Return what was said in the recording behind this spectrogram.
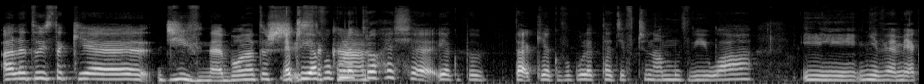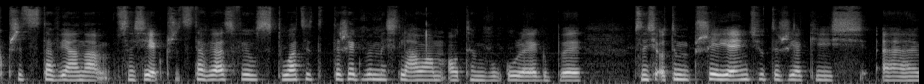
ale to jest takie dziwne, bo ona też Znaczy ja taka... w ogóle trochę się jakby tak, jak w ogóle ta dziewczyna mówiła i nie wiem, jak przedstawiana, w sensie jak przedstawiała swoją sytuację, to też jakby myślałam o tym w ogóle jakby w sensie o tym przyjęciu też jakichś e,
